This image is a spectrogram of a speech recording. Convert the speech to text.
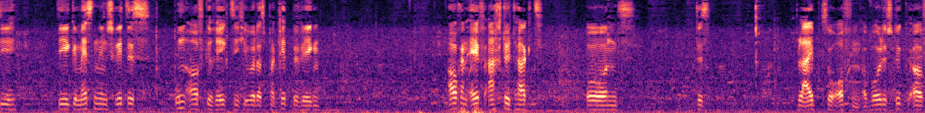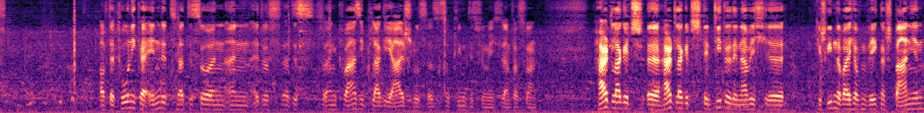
die die gemessenen Schrittes unaufgeregt sich über das Parkett bewegen. Auch ein Elf-Achteltakt und das bleibt so offen. Obwohl das Stück auf, auf der Tonika endet, hat es so ein, ein etwas, hat es so einen quasi Plagialschluss. Also so klingt es für mich. Es ist einfach so ein Hard Luggage, äh, Hard Luggage, den Titel, den habe ich äh, geschrieben, da war ich auf dem Weg nach Spanien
